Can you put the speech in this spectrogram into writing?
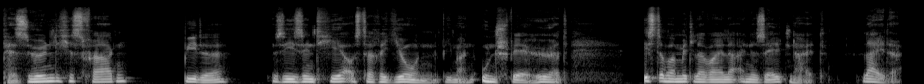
Persönliches fragen? Bitte. Sie sind hier aus der Region, wie man unschwer hört, ist aber mittlerweile eine Seltenheit. Leider.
